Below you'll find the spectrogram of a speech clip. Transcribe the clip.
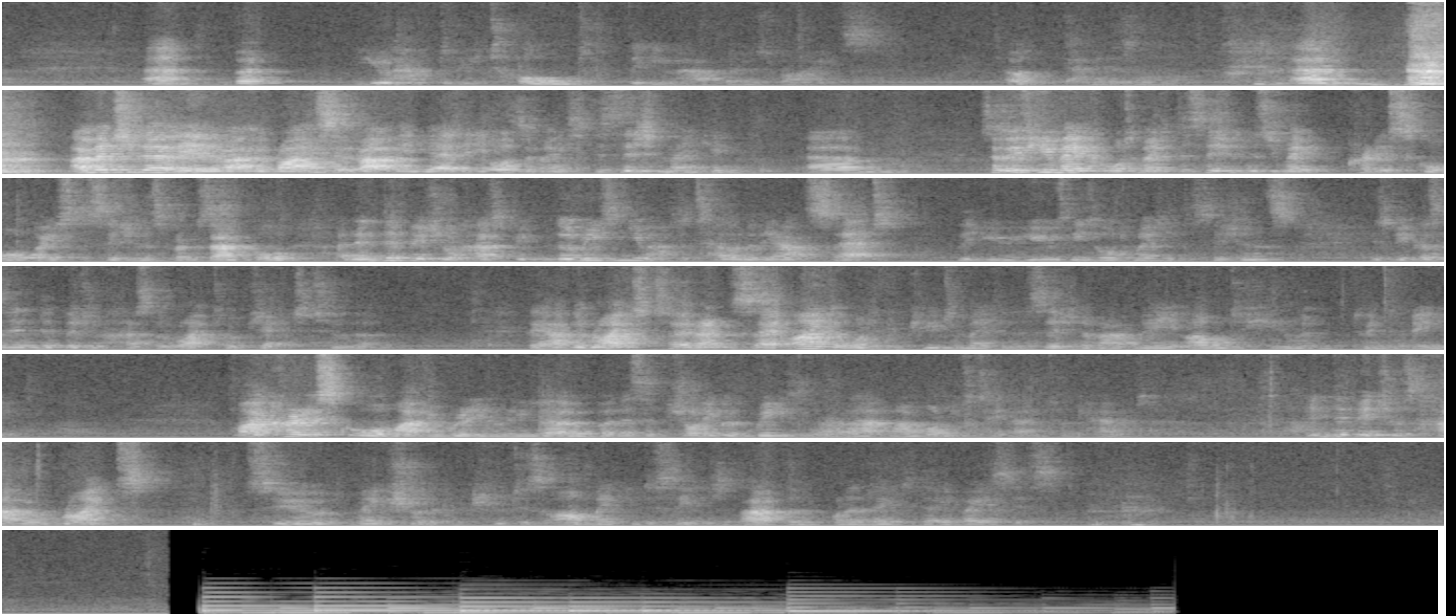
Um, but you have to be told that you have those rights. Oh, damn it as well. Um, I mentioned earlier about the rights, about the, uh, the automated decision making. Um, so if you make automated decisions, you make credit score based decisions. For example, an individual has, the reason you have to tell them at the outset that you use these automated decisions is because an individual has the right to object to them. They have the right to turn around and say, I don't want a computer making a decision about me, I want a human to intervene. My credit score might be really, really low, but there's a jolly good reason for that, and I want you to take that into account. Individuals have a right to make sure that computers aren't making decisions about them on a day-to-day -day basis.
